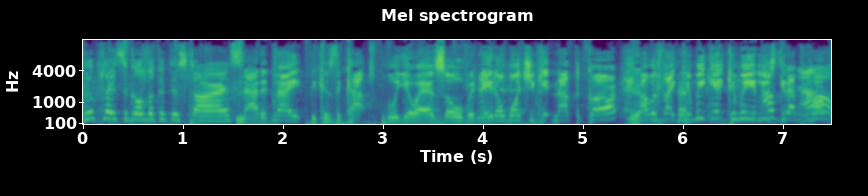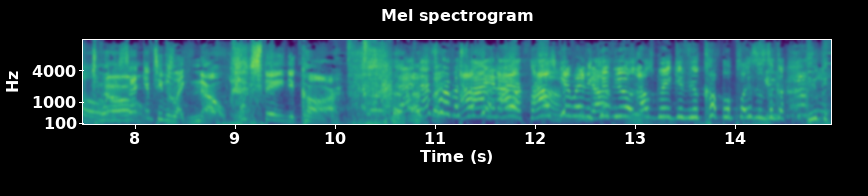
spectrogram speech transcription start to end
"Good place to go look at the stars." Not at night because the cops pull your ass over and they don't want you getting out the car. I was like, "Can we get? Can we at least oh, get out the car for no. twenty seconds?" He was like, "No, stay in your car." That, that's like- where Messiah and I I, are from. I was getting ready to give you. I was going to give you a couple of places to go. You can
